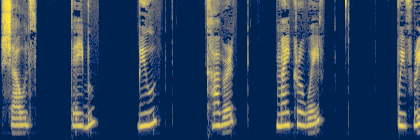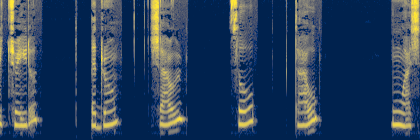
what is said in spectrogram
shelves, table, build, covered, microwave, refrigerator, bedroom, shower, soap, towel, wash.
